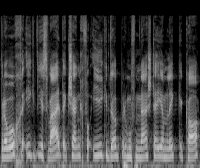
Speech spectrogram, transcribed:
pro Woche irgendwie ein Werbegeschenk von irgendjemandem auf dem Nest haben am Liegen hatten,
